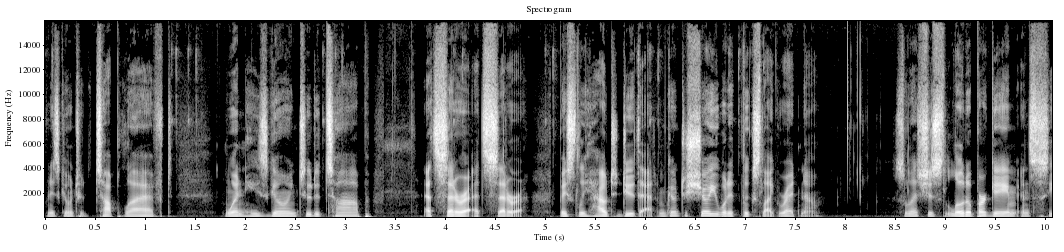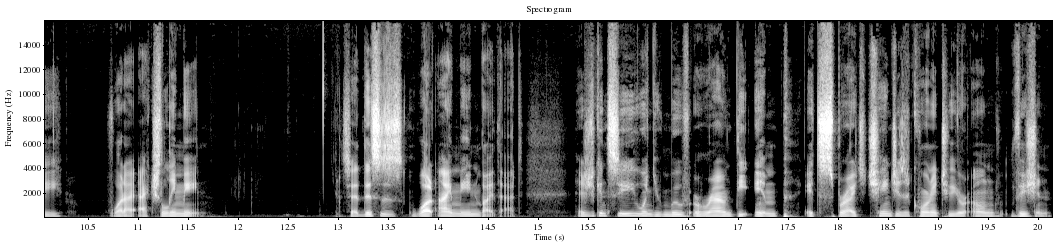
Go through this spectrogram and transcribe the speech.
when he's going to the top left, when he's going to the top, etc, etc. Basically how to do that. I'm going to show you what it looks like right now. So let's just load up our game and see what I actually mean. So this is what I mean by that. As you can see, when you move around the imp, its sprite changes according to your own vision.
